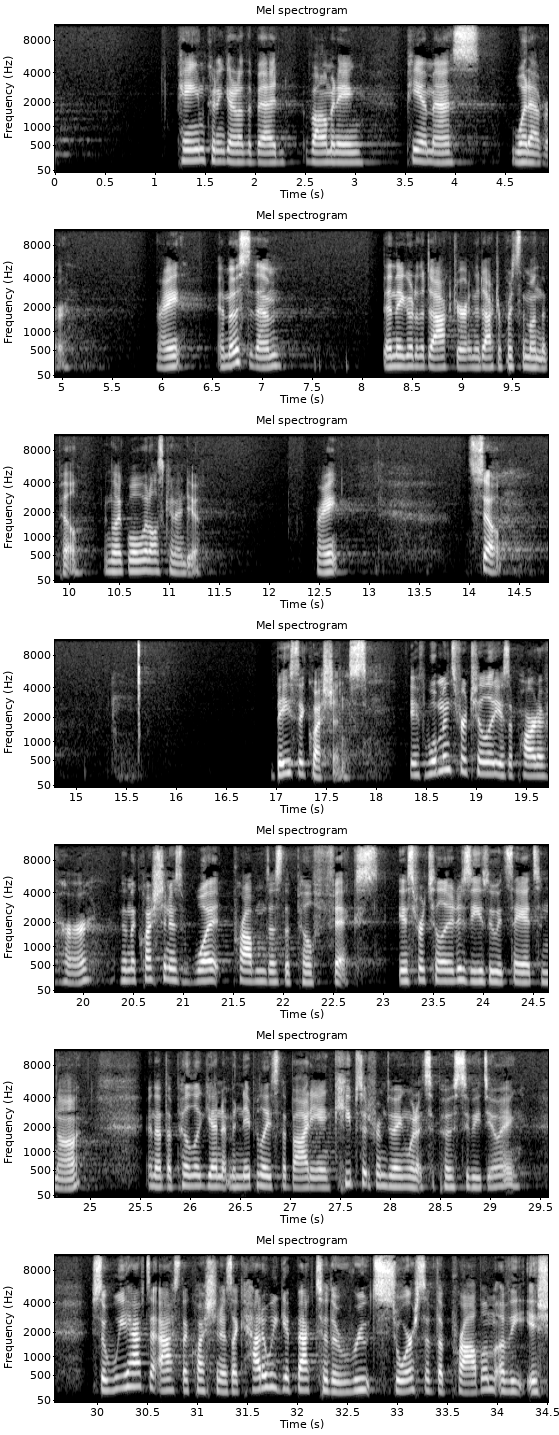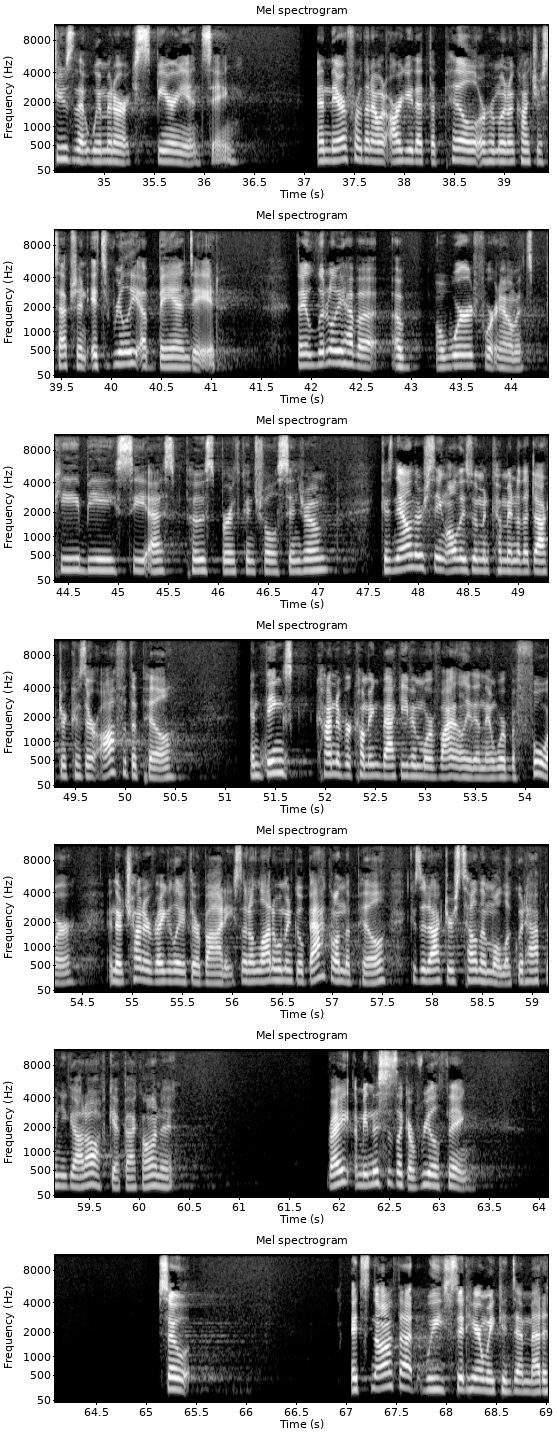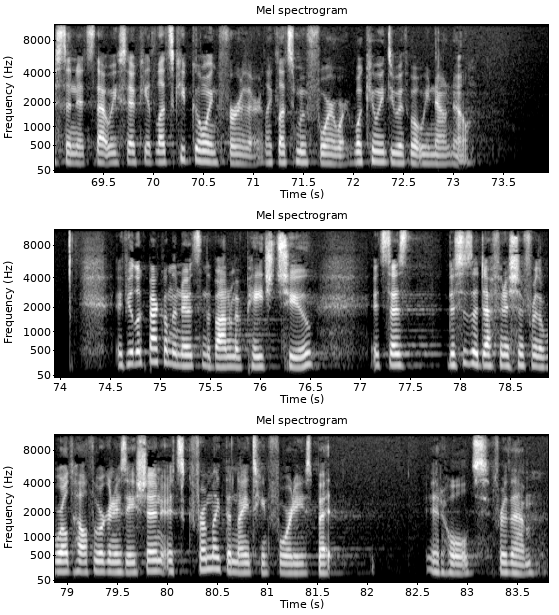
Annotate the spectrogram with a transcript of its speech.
Pain, couldn't get out of the bed, vomiting, PMS, whatever, right? And most of them, then they go to the doctor and the doctor puts them on the pill. And they're like, well, what else can I do? Right? So, basic questions. If woman's fertility is a part of her, then the question is what problem does the pill fix? Is fertility disease? We would say it's not. And that the pill, again, it manipulates the body and keeps it from doing what it's supposed to be doing. So we have to ask the question is like, how do we get back to the root source of the problem of the issues that women are experiencing? And therefore, then I would argue that the pill or hormonal contraception, it's really a band aid. They literally have a, a, a, word for it now. It's PBCS, post birth control syndrome. Because now they're seeing all these women come into the doctor because they're off of the pill and things kind of are coming back even more violently than they were before, and they're trying to regulate their bodies. And a lot of women go back on the pill because the doctors tell them, well, look what happened when you got off, get back on it. Right? I mean, this is like a real thing. So, it's not that we sit here and we condemn medicine, it's that we say, okay, let's keep going further. Like, let's move forward. What can we do with what we now know? If you look back on the notes in the bottom of page two, it says this is a definition for the World Health Organization. It's from like the 1940s, but it holds for them.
